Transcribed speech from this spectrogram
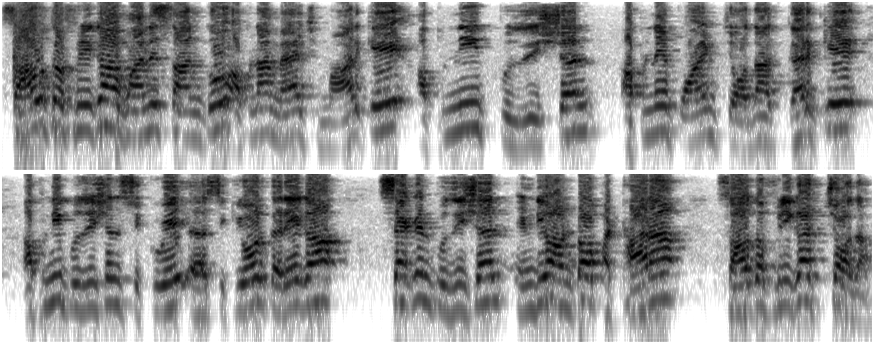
साउथ अफ्रीका अफ़गानिस्तान को अपना मैच मार के अपनी पोजीशन अपने पॉइंट चौदह करके अपनी पोजीशन सिक्योर करेगा। Second position India on top 18 South Africa 14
